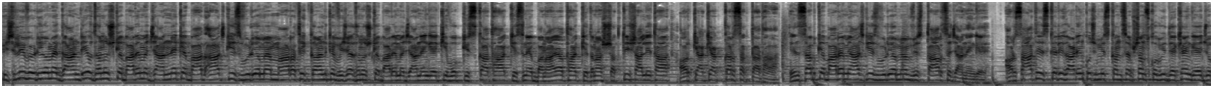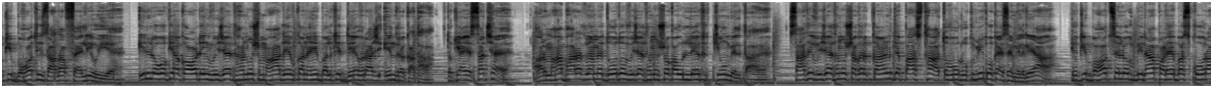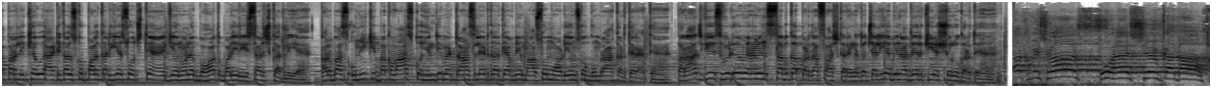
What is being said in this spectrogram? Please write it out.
पिछली वीडियो में गांडीव धनुष के बारे में जानने के बाद आज की इस वीडियो में महारथी कर्ण के विजय धनुष के बारे में जानेंगे कि वो किसका था, किसने बनाया था, कितना शक्तिशाली था और क्या क्या कर सकता था। इन सब के बारे में आज की इस वीडियो में हम विस्तार से जानेंगे। और साथ ही इसके रिगार्डिंग कुछ मिसकंसेप्शन को भी देखेंगे, जो की बहुत ही ज़्यादा फैली हुई है। इन लोगों के अकॉर्डिंग विजय धनुष महादेव का नहीं, बल्कि देवराज इंद्र का था। तो क्या ये सच है? और महाभारत में हमें दो दो विजय धनुषों का उल्लेख क्यों मिलता है? साथ ही विजय धनुष अगर कर्ण के पास था तो वो रुक्मी को कैसे मिल गया? क्योंकि बहुत से लोग बिना पढ़े बस कोरा पर लिखे हुए आर्टिकल्स को पढ़कर ये सोचते हैं कि उन्होंने बहुत बड़ी रिसर्च कर ली है। और बस उन्हीं की बकवास को हिंदी में ट्रांसलेट करके अपने मासूम ऑडियंस को गुमराह करते रहते हैं। पर आज की इस वीडियो में हम इन सब का पर्दाफाश करेंगे तो चलिए बिना देर किए शुरू करते हैं। विश्वास तू है शिव का दास।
